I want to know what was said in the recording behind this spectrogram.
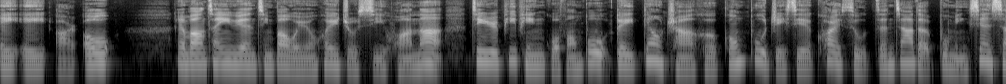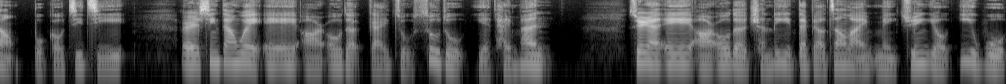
（AARO）。联邦参议院情报委员会主席华纳近日批评国防部对调查和公布这些快速增加的不明现象不够积极，而新单位 AARO 的改组速度也太慢。虽然 AARO 的成立代表将来美军有义务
